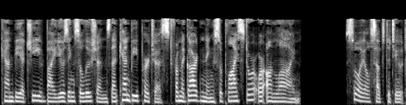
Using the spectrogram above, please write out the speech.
can be achieved by using solutions that can be purchased from a gardening supply store or online. Soil substitute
